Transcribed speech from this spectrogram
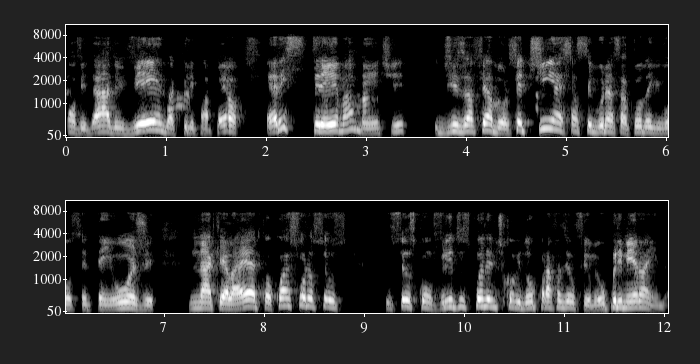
convidado e vendo aquele papel, era extremamente desafiador. Você tinha essa segurança toda que você tem hoje naquela época? Quais foram os seus os seus conflitos quando ele te convidou para fazer o filme? O primeiro ainda.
